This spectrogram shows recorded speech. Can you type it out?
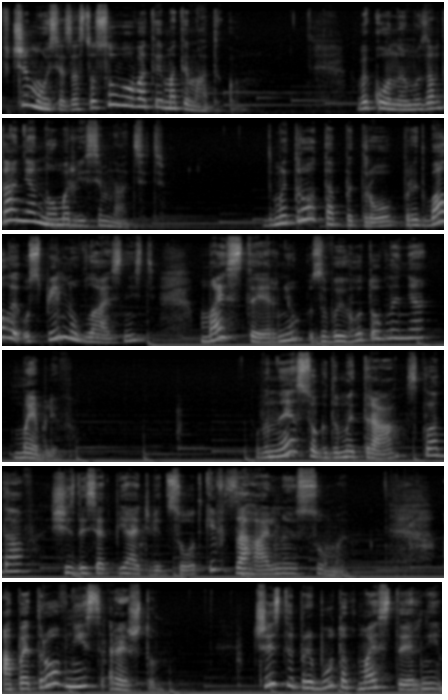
Вчимося застосовувати математику. Виконуємо завдання номер 18. Дмитро та Петро придбали у спільну власність майстерню з виготовлення меблів. Внесок Дмитра складав 65% загальної суми, а Петро вніс решту. Чистий прибуток майстерні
